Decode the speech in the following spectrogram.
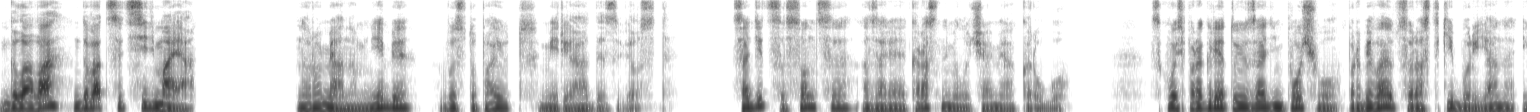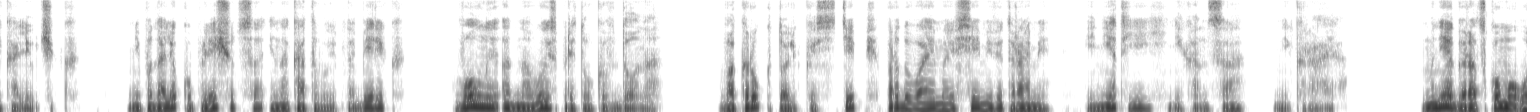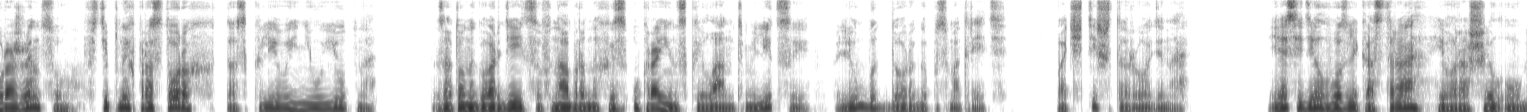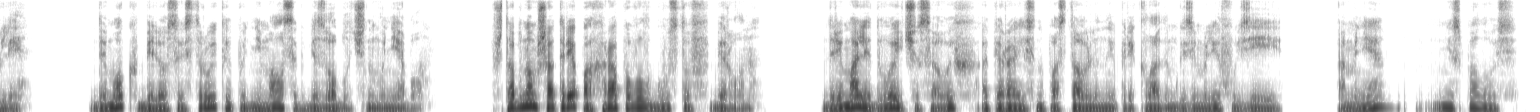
Глава 27. На румяном небе выступают мириады звезд. Садится солнце, озаряя красными лучами округу. Сквозь прогретую за день почву пробиваются ростки бурьяна и колючек. Неподалеку плещутся и накатывают на берег волны одного из притоков Дона. Вокруг только степь, продуваемая всеми ветрами, и нет ей ни конца, ни края. Мне, городскому уроженцу, в степных просторах тоскливо и неуютно. Зато на гвардейцев, набранных из украинской ланд-милиции, любо-дорого посмотреть. Почти что родина. Я сидел возле костра и ворошил угли. Дымок белесой струйкой поднимался к безоблачному небу. В штабном шатре похрапывал Густав Берон. Дремали двое часовых, опираясь на поставленные прикладом к земле фузеи а мне не спалось.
